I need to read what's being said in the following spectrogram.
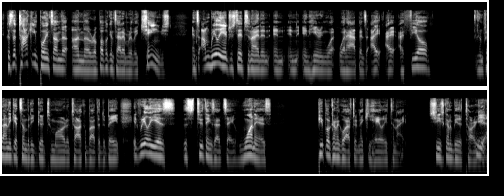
because the talking points on the on the Republican side haven't really changed. And so I'm really interested tonight in in, in, in hearing what, what happens. I, I, I feel I'm trying to get somebody good tomorrow to talk about the debate. It really is. There's two things I'd say. One is people are going to go after Nikki Haley tonight. She's going to be the target. Yeah.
